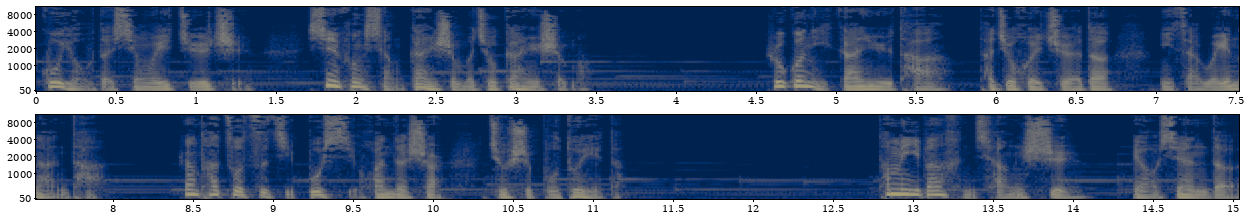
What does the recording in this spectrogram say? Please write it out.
固有的行为举止，信奉想干什么就干什么。如果你干预他，他就会觉得你在为难他，让他做自己不喜欢的事儿就是不对的。他们一般很强势，表现的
